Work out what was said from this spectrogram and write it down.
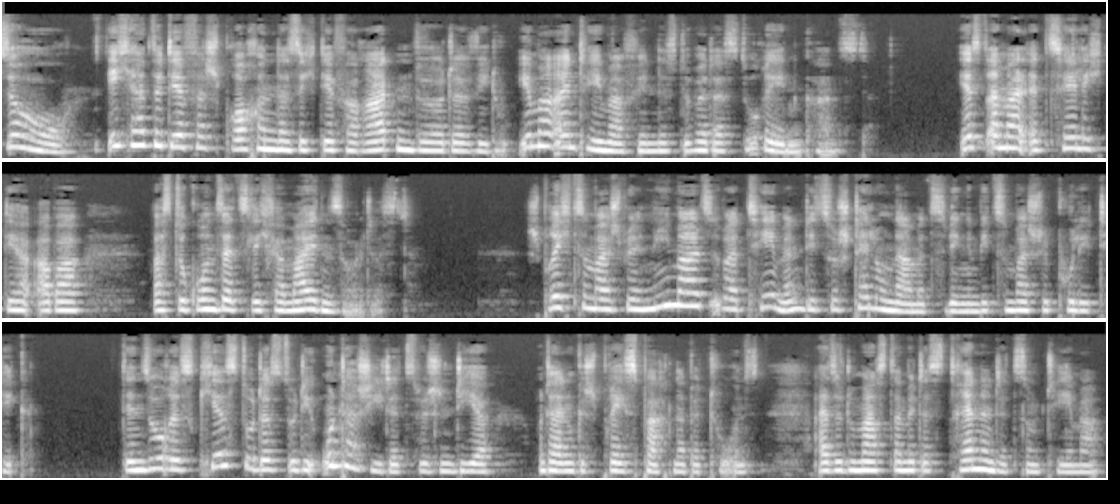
So, ich hatte dir versprochen, dass ich dir verraten würde, wie du immer ein Thema findest, über das du reden kannst. Erst einmal erzähle ich dir aber, was du grundsätzlich vermeiden solltest. Sprich zum Beispiel niemals über Themen, die zur Stellungnahme zwingen, wie zum Beispiel Politik. Denn so riskierst du, dass du die Unterschiede zwischen dir und deinem Gesprächspartner betonst. Also du machst damit das Trennende zum Thema.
